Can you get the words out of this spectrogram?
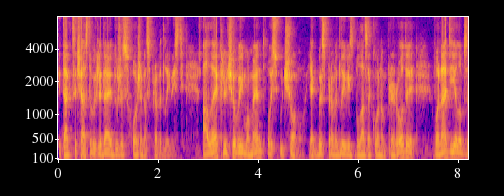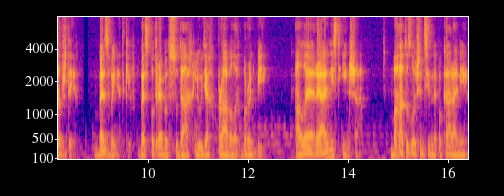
І так це часто виглядає дуже схоже на справедливість. Але ключовий момент ось у чому: якби справедливість була законом природи, вона діяла б завжди, без винятків, без потреби в судах, людях, правилах боротьбі. Але реальність інша. Багато злочинців не покарані,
